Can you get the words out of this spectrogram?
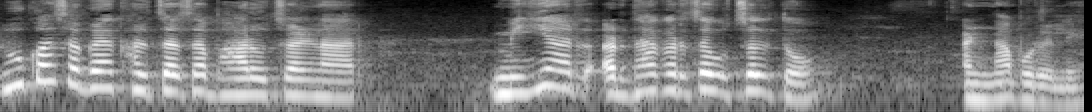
तू का सगळ्या खर्चाचा भार उचलणार? मीही अर् अर्धा खर्च उचलतो. अण्णा बोलले.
